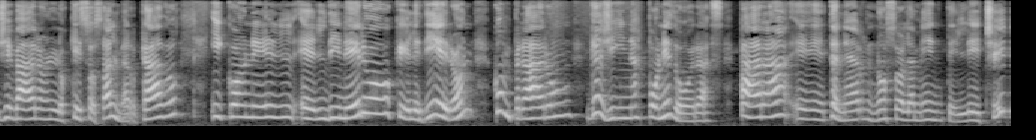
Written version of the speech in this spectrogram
llevaron los quesos al mercado y con el, dinero que le dieron compraron gallinas ponedoras para eh, tener no solamente leche,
